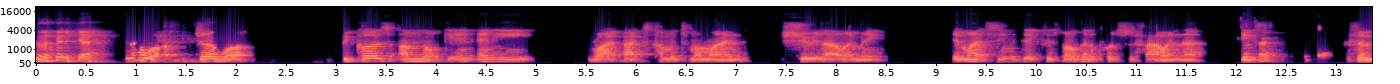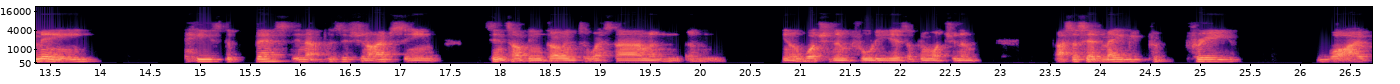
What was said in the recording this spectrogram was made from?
yeah. Do you know what? Do you know what? Because I'm not getting any right backs coming to my mind shooting out at me, it might seem ridiculous, but I'm going to put Safau in there. He's, Okay. For me, he's the best in that position I've seen since I've been going to West Ham and, and you know, watching them for all the years I've been watching them. As I said, maybe pre- what I've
